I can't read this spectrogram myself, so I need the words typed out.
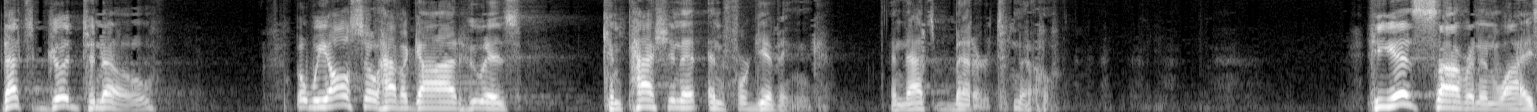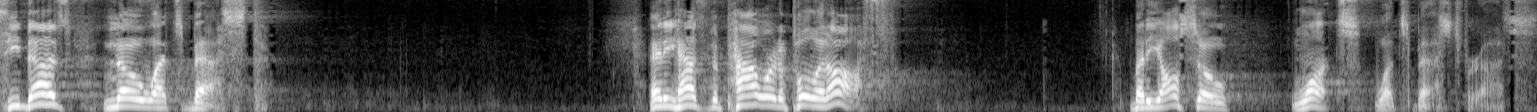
That's good to know. But we also have a God who is compassionate and forgiving. And that's better to know. He is sovereign and wise. He does know what's best. And He has the power to pull it off. But He also wants what's best for us.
